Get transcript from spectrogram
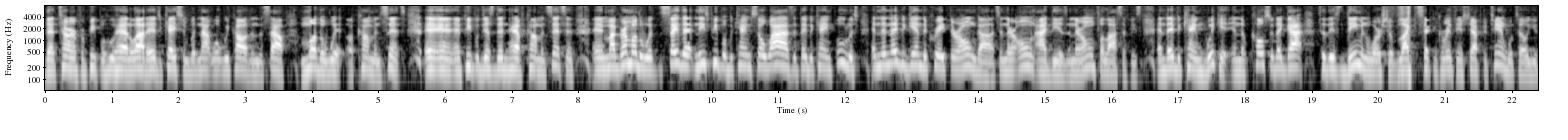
that term for people who had a lot of education, but not what we called in the South mother wit or common sense. And, and, and people just didn't have common sense. And, and my grandmother would say that, and these people became so wise that they became foolish, and then they began to create their own own gods and their own ideas and their own philosophies. And they became wicked. And the closer they got to this demon worship, like Second Corinthians chapter 10 will tell you,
